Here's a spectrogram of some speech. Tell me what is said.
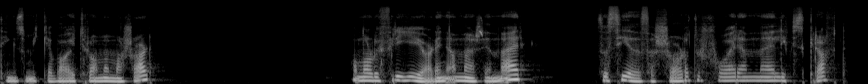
ting som ikke var i tråd med meg sjøl. Og når du frigjør den energien der, så sier det seg sjøl at du får en eh, livskraft.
